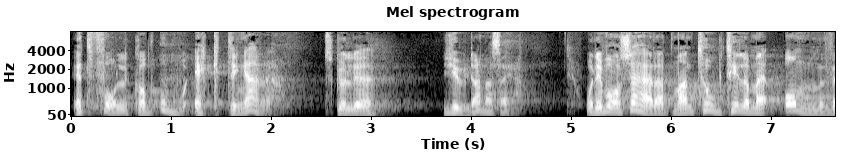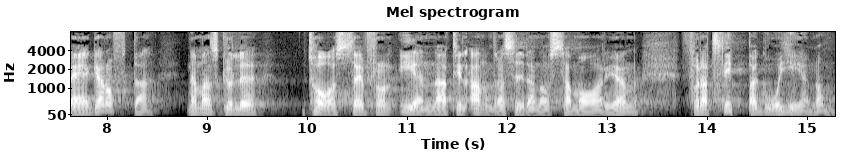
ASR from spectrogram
Ett folk av oäktingar, skulle judarna säga. Och Det var så här att man tog till och med omvägar ofta när man skulle ta sig från ena till andra sidan av Samarien för att slippa gå igenom.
